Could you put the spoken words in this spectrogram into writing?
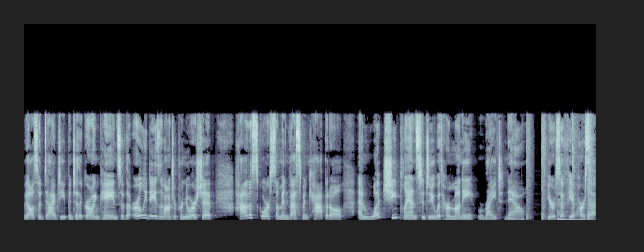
We also dive deep into the growing pains of the early days of entrepreneurship, how to score some investment capital, and what she plans to do with her money right now. Here's Sophia Parsa.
